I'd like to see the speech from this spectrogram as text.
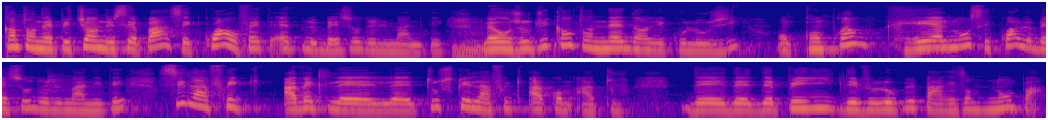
Quand on est petit, on ne sait pas c'est quoi au fait être le berceau de l'humanité. Hmm. Mais aujourd'hui, quand on est dans l'écologie, on comprend réellement c'est quoi le berceau de l'humanité. Si l'Afrique, avec tout ce que l'Afrique a comme atout, des, pays développés par exemple, n'ont pas,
